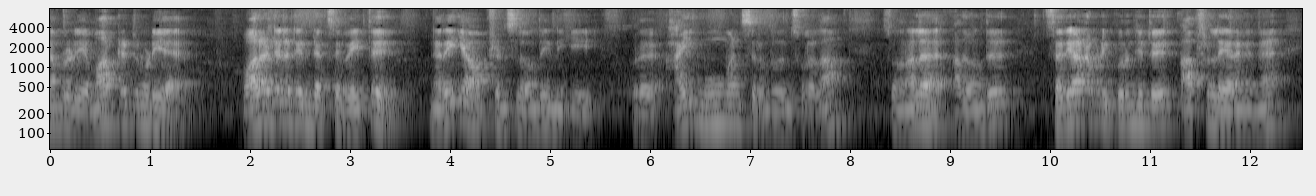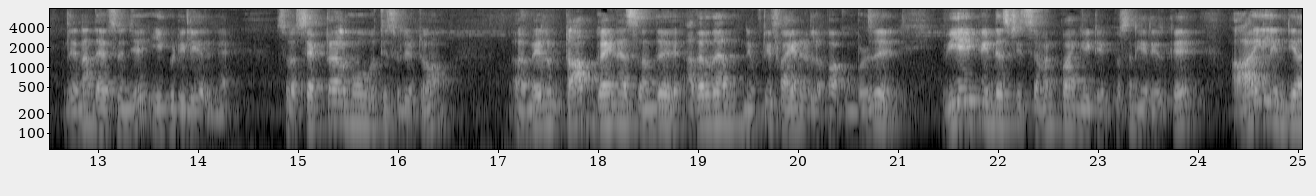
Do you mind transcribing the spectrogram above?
நம்மளுடைய மார்க்கெட்டினுடைய வாலட்டிலிட்டி இண்டெக்ஸை வைத்து நிறைய ஆப்ஷன்ஸில் வந்து இன்றைக்கி ஒரு ஹை மூமெண்ட்ஸ் இருந்ததுன்னு சொல்லலாம். ஸோ அதனால் அதை வந்து சரியானபடி புரிஞ்சுட்டு ஆப்ஷனில் இறங்குங்க. இல்லைன்னா தயவு செஞ்சு ஈக்குவிட்டிலே இருங்க. ஸோ செக்ட்ரல் மூவ் பற்றி சொல்லிட்டோம். மேலும் டாப் கைனர்ஸ் வந்து அதர் than நிஃப்டி ஃபைவ் ஹண்ட்ரடில் பார்க்கும் பொழுது VIP industry seven point eight eight percent ஏறி இருக்கு Oil India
